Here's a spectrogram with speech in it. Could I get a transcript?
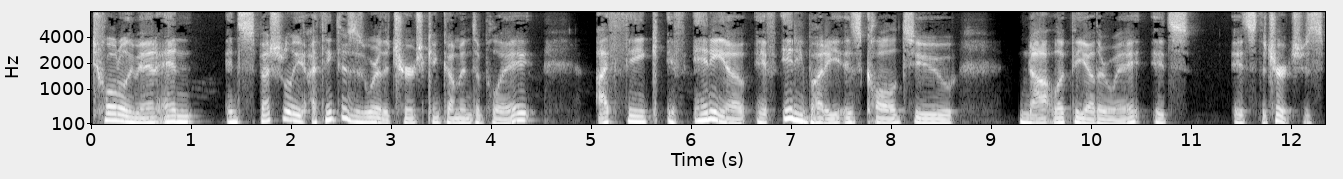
Totally, man. And and especially I think this is where the church can come into play. I think if any of if anybody is called to not look the other way, it's it's the church. It's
